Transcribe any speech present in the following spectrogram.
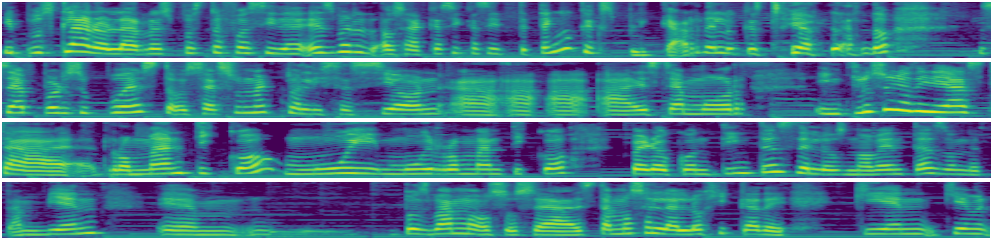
Y pues claro, la respuesta fue así de, es verdad, o sea, casi casi te tengo que explicar de lo que estoy hablando. O sea, por supuesto, o sea, es una actualización a, a este amor incluso yo diría hasta romántico, muy, muy romántico, pero con tintes de los noventas, donde también eh, pues vamos, o sea, estamos en la lógica de quién, quién,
